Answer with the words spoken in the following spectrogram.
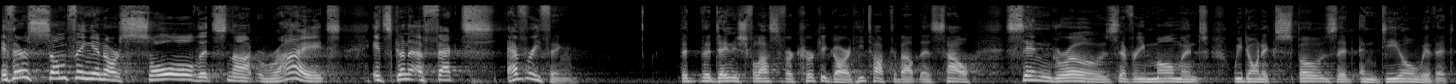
if there's something in our soul that's not right, it's going to affect everything. The, the, Danish philosopher Kierkegaard, he talked about this how sin grows every moment we don't expose it and deal with it.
